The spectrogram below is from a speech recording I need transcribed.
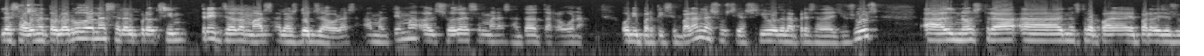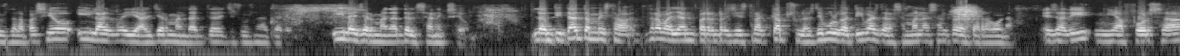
La segona taula rodona serà el pròxim 13 de març a les 12 hores, amb el tema El so de la Setmana Santa de Tarragona, on hi participaran l'Associació de la Presa de Jesús, el nostre, eh, nostre Pare de Jesús de la Passió i la Reial Germandat de Jesús Nazaret i la Germandat del Sant Exeum. L'entitat també està treballant per enregistrar càpsules divulgatives de la Setmana Santa de Tarragona. És a dir, n'hi ha força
